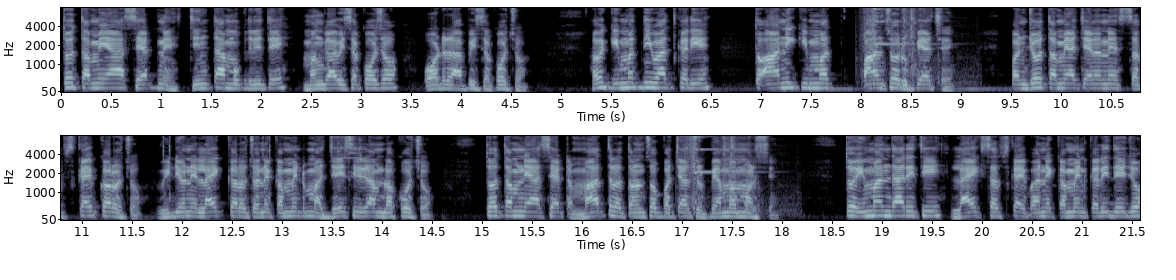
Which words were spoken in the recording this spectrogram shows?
તો તમે આ સેટને ચિંતામુક્ત રીતે મંગાવી શકો છો, ઓર્ડર આપી શકો છો. હવે કિંમતની વાત કરીએ તો આની કિંમત પાંચસો રૂપિયા છે. પણ જો તમે આ ચેનલને સબસ્ક્રાઈબ કરો છો, વિડીયોને લાઇક કરો છો અને કમેન્ટમાં જય શ્રી રામ લખો છો, તો તમને આ સેટ માત્ર ત્રણસો પચાસ રૂપિયામાં મળશે. તો ઈમાનદારીથી લાઇક સબસ્ક્રાઈબ અને કમેન્ટ કરી દેજો.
